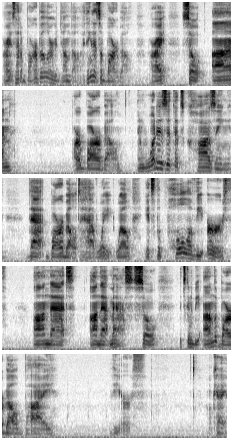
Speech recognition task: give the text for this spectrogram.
All right, is that a barbell or a dumbbell? I think that's a barbell, all right? So on our barbell, and what is it that's causing that barbell to have weight? Well, it's the pull of the earth on that, on that mass. So it's going to be on the barbell by the earth. Okay.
